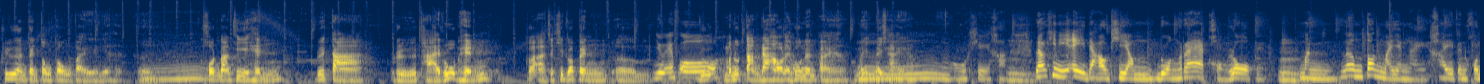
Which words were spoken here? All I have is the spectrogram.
เคลื่อนเป็นตรงๆไปอย่างเงี้ยฮะเอออคนบางทีเห็นด้วยตาหรือถ่ายรูปเห็น ก็อาจจะคิดว่าเป็นเอิ่ม UFO ยุมนุษย์ต่างดาวอะไรพวกนั้นไปครับไม่ไม่ใช่ครับอืมโอเคค่ะ แล้วทีนี้ไอ้ดาวเทียมดวงแรกของโลกเนี่ยอืมมันเริ่มต้นมายังไง ใครเป็นคน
